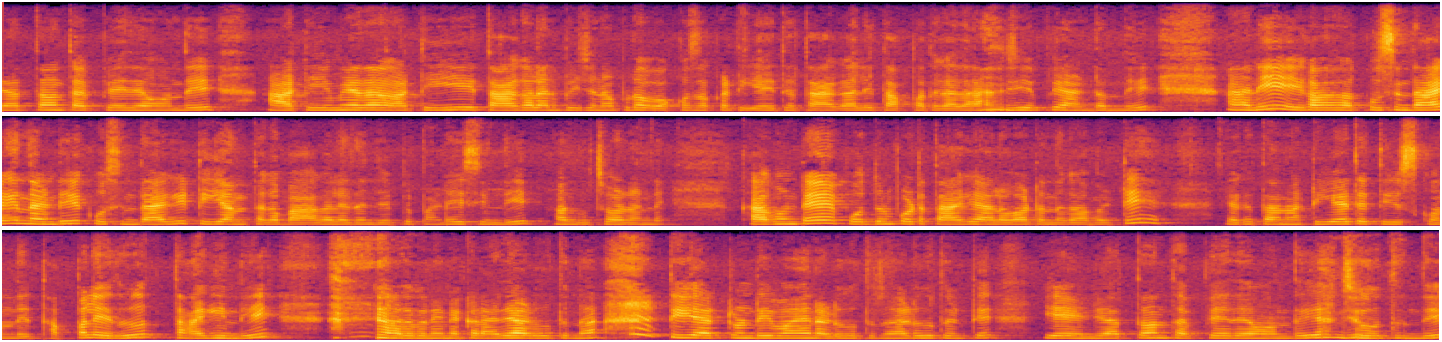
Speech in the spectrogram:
చేస్తాం? తప్పేదేముంది ఆ టీ మీద ఆ టీ తాగాలనిపించినప్పుడు ఒక్కసొక్క టీ అయితే తాగాలి. తప్పదు కదా అని అని చెప్పి అంటుంది. అని ఇక కూసిన తాగిందండి. కూసిన తాగి టీ అంతగా బాగాలేదని చెప్పి పడేసింది. అది చూడండి. కాకుంటే పొద్దున పూట తాగే అలవాటు ఉంది కాబట్టి ఇక తను టీ అయితే తీసుకుంది. తప్పలేదు తాగింది. అదిగో నేను ఇక్కడ అదే అడుగుతున్నా. టీ అట్టుండి మా ఆయన అడుగుతున్నా. అడుగుతుంటే ఏం చేస్తాం? తప్పేదేముంది అని చెబుతుంది.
